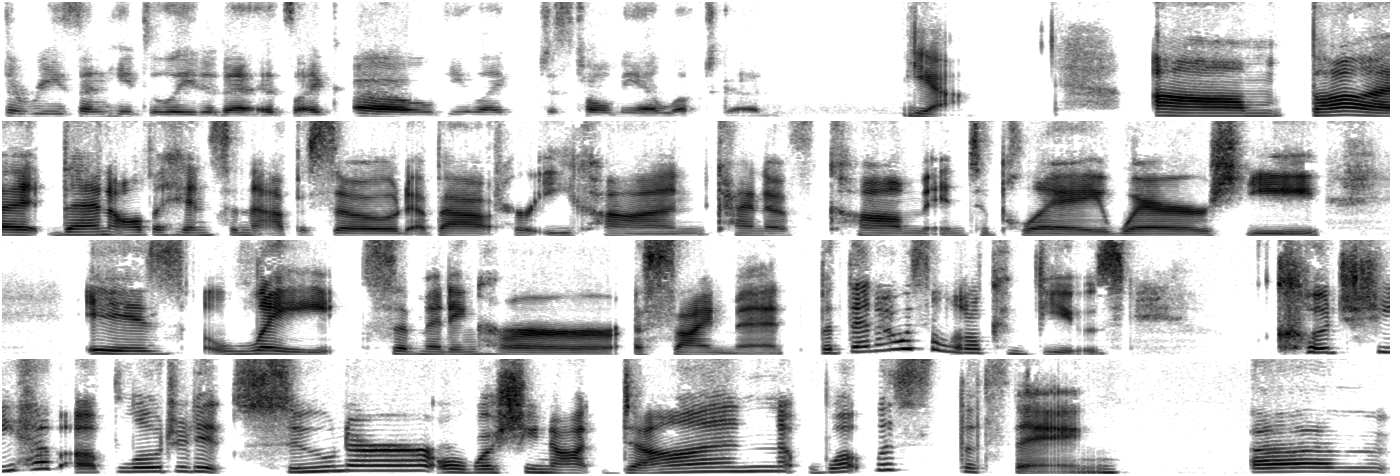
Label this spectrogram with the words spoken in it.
the reason he deleted it. It's like, oh, he like just told me I looked good. Yeah. Um, but then all the hints in the episode about her econ kind of come into play where she is late submitting her assignment. But then I was a little confused. Could she have uploaded it sooner or was she not done? What was the thing? Um,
